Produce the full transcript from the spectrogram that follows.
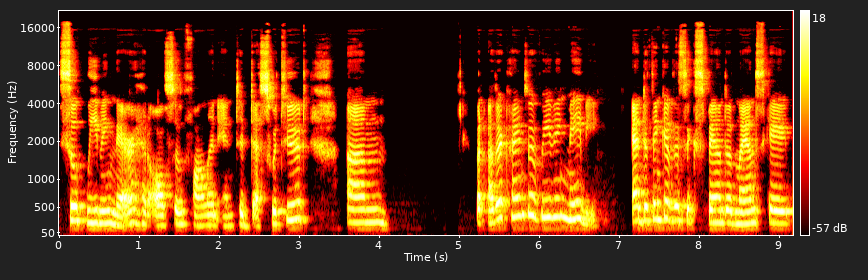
silk weaving there had also fallen into desuetude. Um, but other kinds of weaving, maybe. And to think of this expanded landscape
